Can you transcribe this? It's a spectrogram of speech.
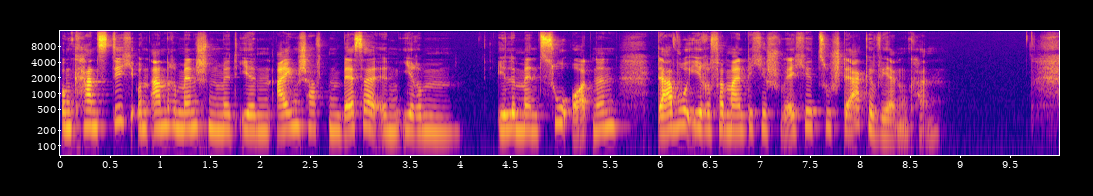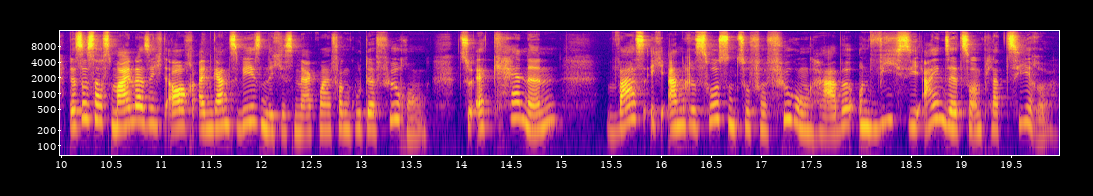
und kannst dich und andere Menschen mit ihren Eigenschaften besser in ihrem Element zuordnen, da wo ihre vermeintliche Schwäche zu Stärke werden kann. Das ist aus meiner Sicht auch ein ganz wesentliches Merkmal von guter Führung, zu erkennen, was ich an Ressourcen zur Verfügung habe und wie ich sie einsetze und platziere.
